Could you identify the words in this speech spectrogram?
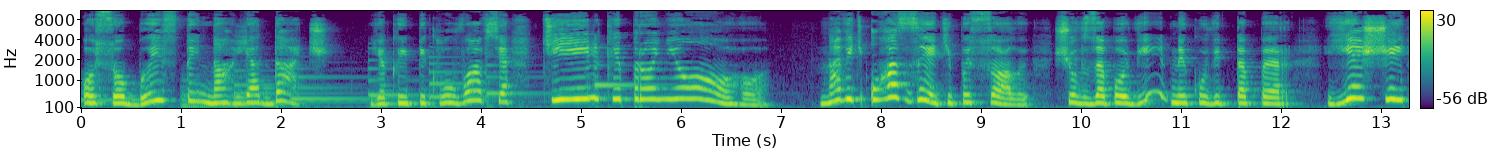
особистий наглядач, який піклувався тільки про нього. Навіть у газеті писали, що в заповіднику відтепер є ще й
